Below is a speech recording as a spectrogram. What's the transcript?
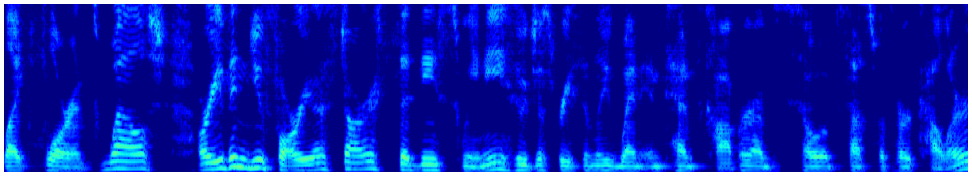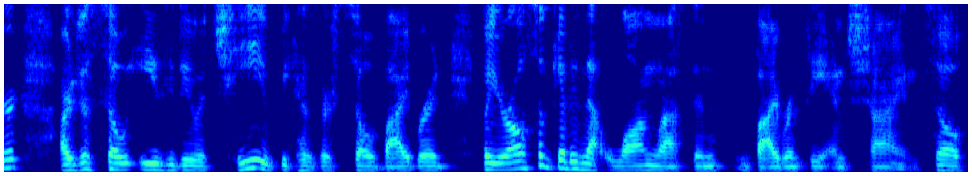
like Florence Welch or even Euphoria star Sydney Sweeney, who just recently went intense copper. I'm so obsessed with her color, are just so easy to achieve because they're so vibrant, but you're also getting that long lasting vibrancy and shine. So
